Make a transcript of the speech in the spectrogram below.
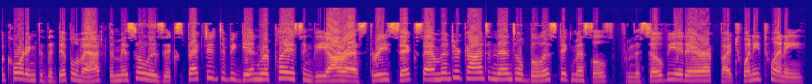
According to the diplomat, the missile is expected to begin replacing the RS-36M intercontinental ballistic missiles from the Soviet era by 2020.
